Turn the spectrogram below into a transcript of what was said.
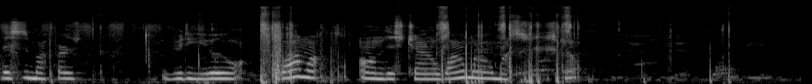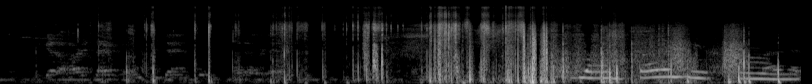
This is my first video. Why am I on this channel? Why am I on my sister's account? Sorry um,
